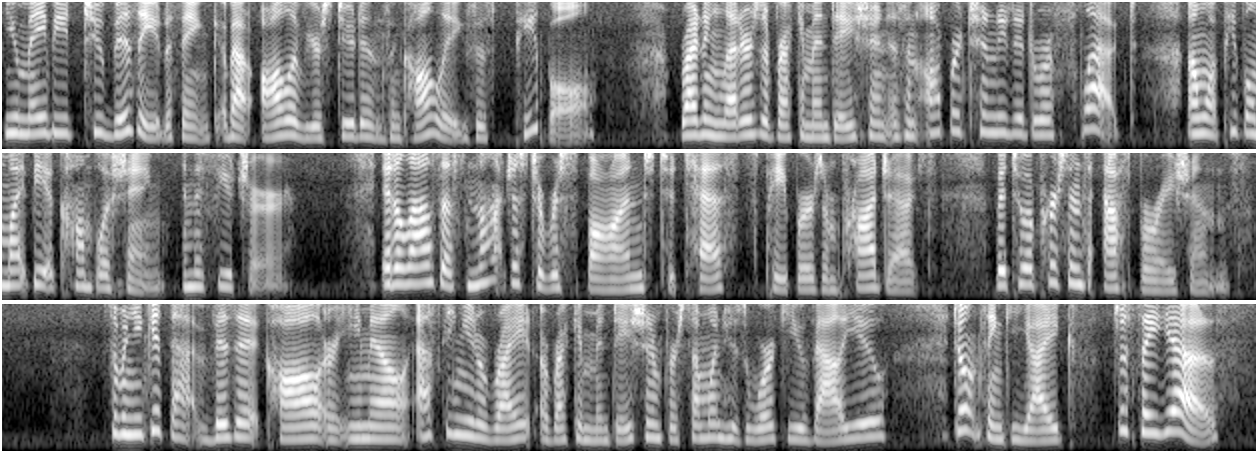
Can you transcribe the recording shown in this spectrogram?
you may be too busy to think about all of your students and colleagues as people. Writing letters of recommendation is an opportunity to reflect on what people might be accomplishing in the future. It allows us not just to respond to tests, papers, and projects, but to a person's aspirations. So when you get that visit, call, or email asking you to write a recommendation for someone whose work you value, don't think yikes, just say yes.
